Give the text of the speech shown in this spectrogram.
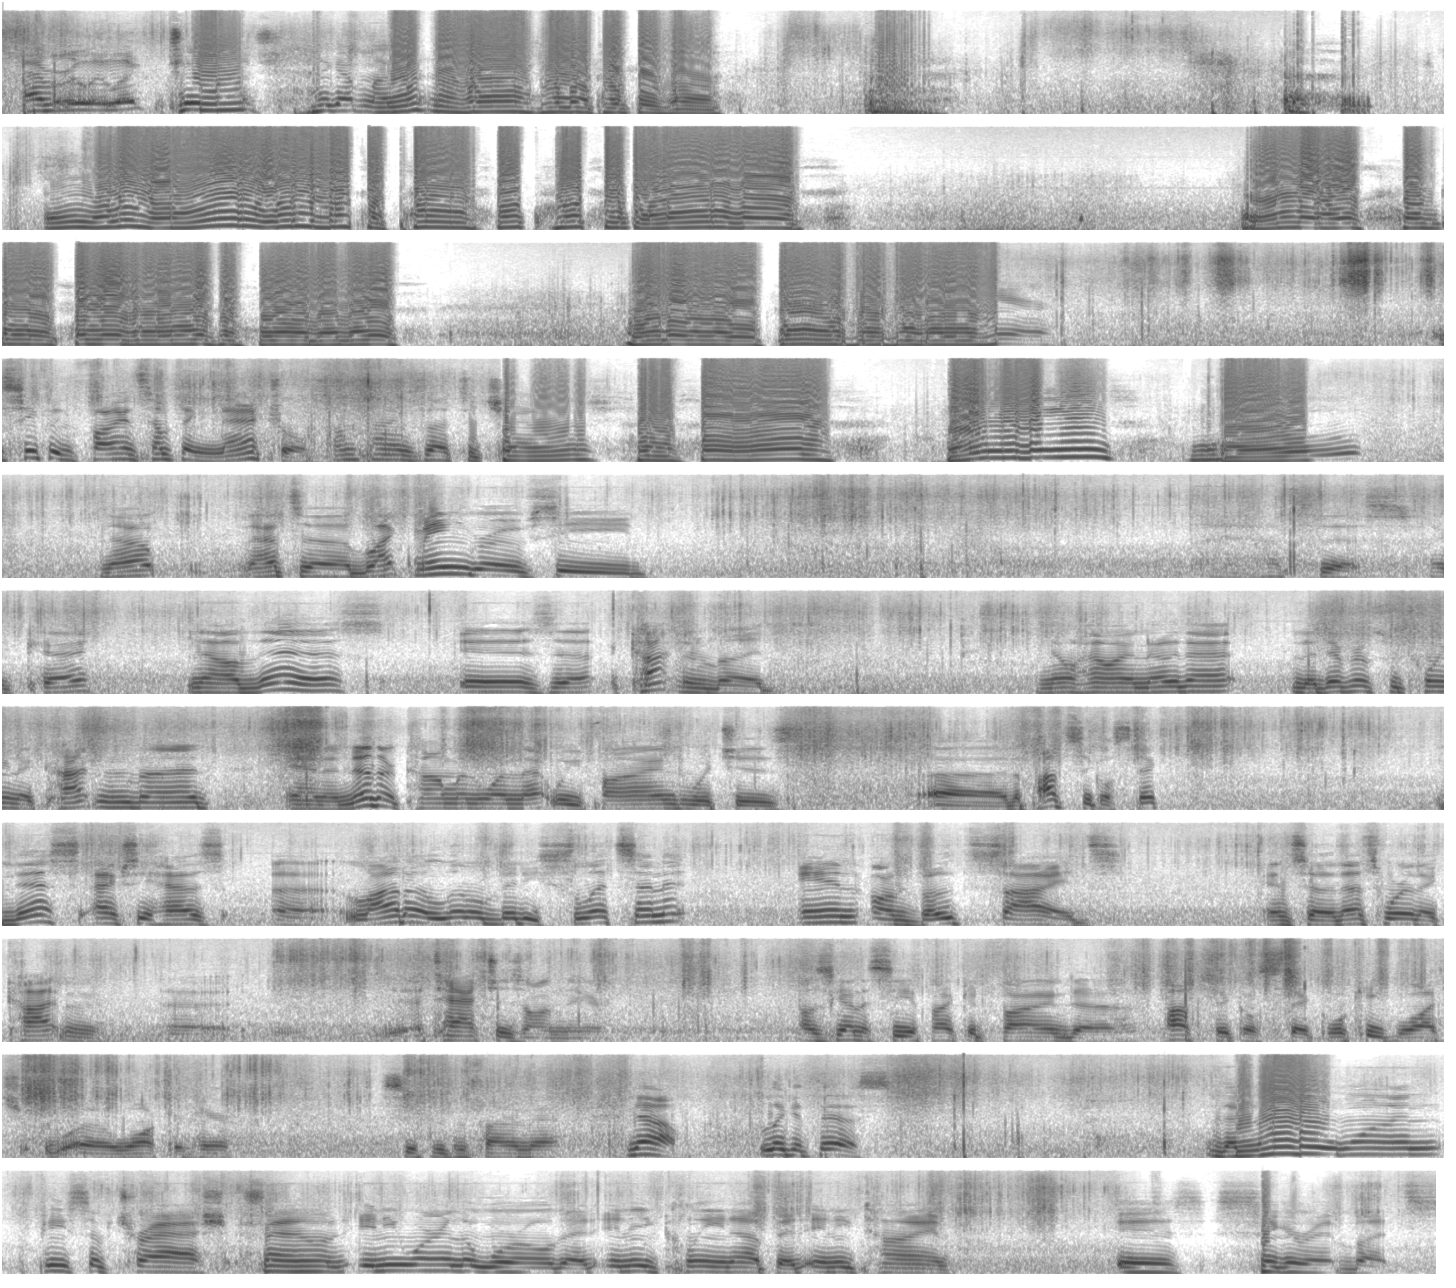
I haven't really looked too much. I got my mittens on, I got papers on. Let's see if we can find something natural. Sometimes that's a challenge. No. Nope. That's a black mangrove seed. What's this? Okay. Now this is a cotton bud. You know how I know that? The difference between a cotton bud and another common one that we find, which is uh, the popsicle stick. This actually has a lot of little bitty slits in it and on both sides. And so that's where the cotton uh, attaches on there. I was gonna see if I could find a popsicle stick. We'll keep watch, uh, walking here. See if we can find that. Now, look at this. The number one piece of trash found anywhere in the world at any cleanup at any time is cigarette butts.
